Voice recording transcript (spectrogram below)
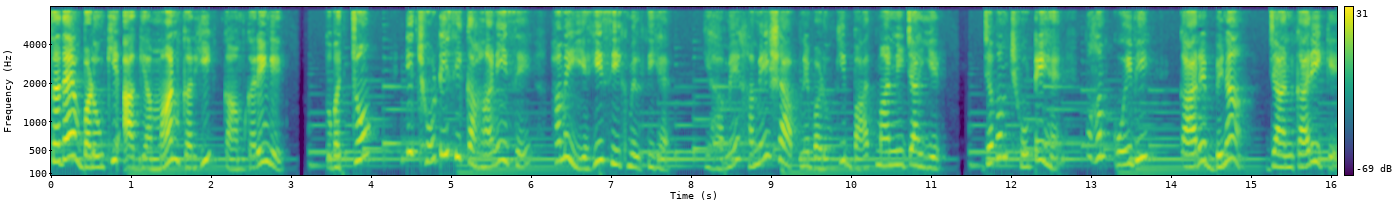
सदैव बड़ों की आज्ञा मानकर ही काम करेंगे। तो बच्चों, इस छोटी सी कहानी से हमें यही सीख मिलती है कि हमें हमेशा अपने बड़ों की बात माननी चाहिए। जब हम छोटे हैं तो हम कोई भी कार्य बिना जानकारी के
